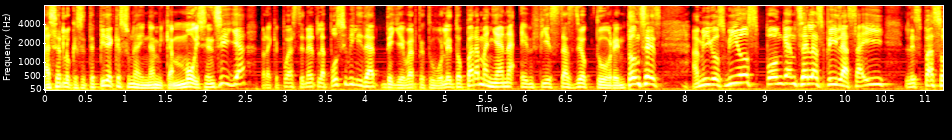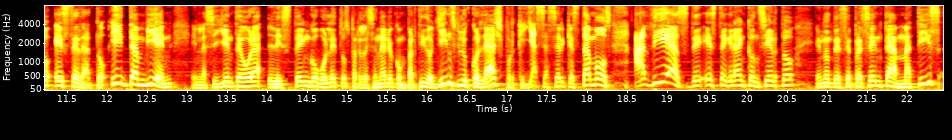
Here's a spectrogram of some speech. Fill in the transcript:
hacer lo que se te pide, que es una dinámica muy sencilla para que puedas tener la posibilidad de llevarte tu boleto para mañana en fiestas de octubre. Entonces, amigos míos, pónganse las pilas, ahí les paso este dato. Y también en la siguiente hora les tengo boletos para el escenario compartido Jeans Blue Collage porque ya se acerca, estamos a días de este gran concierto en donde se presenta Matiz,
